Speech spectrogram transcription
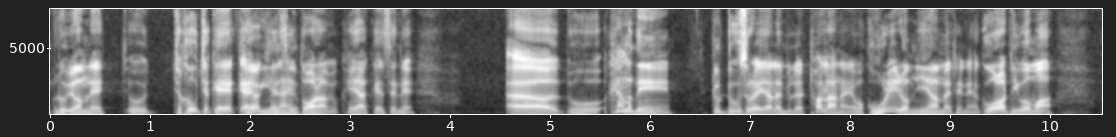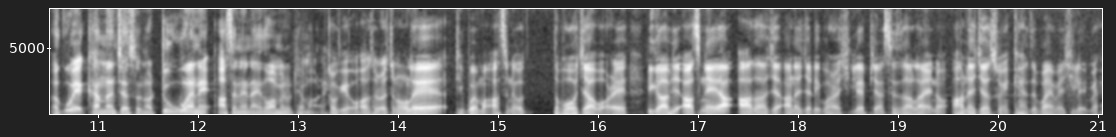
ဘယ်လိုပြောမလဲဟိုကြခုတ်ကြခဲကန်ပြီးနိုင်သွားတာမျိုးခဲရခဲစစ်နဲ့အဲဟိုအခက်မသိရင်တူတူဆိုတဲ့ရလဒ်မျိုးလဲထွက်လာနိုင်တယ်ပေါ့ဂိုးတွေတော့မြင်ရမယ်ထင်တယ်အကိုကတော့ဒီဘောမှာ အကိုရဲ့ခံမှန်းချက်ဆိုတော့2-1နဲ့အာဆင်နယ်နိုင်သွားမယ်လို့ထင်ပါတယ်ဟုတ်ကဲ့ပါဆိုတော့ကျွန်တော်လည်းဒီပွဲမှာအာဆင်နယ်ကိုသဘောကျပါတယ်ဒီကအဖြစ်အာဆင်နယ်ကအားသာချက်အားနည်းချက်တွေဘာတွေရှိလဲပြန်စဉ်းစားလိုက်ရင်တော့အားနည်းချက်ဆိုရင်ခံစစ်ပိုင်းပဲရှိလိမ့်မယ်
